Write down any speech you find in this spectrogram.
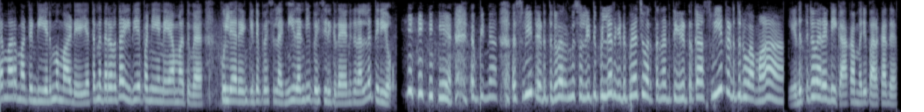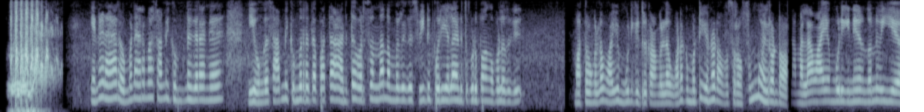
ஏமாற மாட்டேன்டி எரும மாடு. எத்தனை தடவை தான் இதே பண்ணி என்னை ஏமாத்துவேன் புள்ளியார் என்கிட்ட பேசல நீ தண்டி பேசியிருக்கிற. எனக்கு நல்லா தெரியும். பின்ன ஸ்வீட் எடுத்துட்டு வரேன்னு சொல்லிட்டு பிள்ளையார்கிட்ட பேச்சுவார்த்தை நடத்திக்கிட்டு இருக்கா? ஸ்வீட் எடுத்துட்டு வாமா எடுத்துட்டு வரேன்டி காக்கா மாதிரி பறக்காத. என்னடா ரொம்ப நேரமா சாமி கும்பிட்டுங்கிறாங்க இவங்க சாமி கும்பிட்றத பார்த்தா அடுத்த வருஷம் தான் நம்மளுக்கு ஸ்வீட்டு பொரியெல்லாம் எடுத்து கொடுப்பாங்க போல இருக்கு. மற்றவங்க எல்லாம் வாயை மூடிக்கிட்டு இருக்காங்கல்ல உனக்கு மட்டும் என்னடா அவசரம்? சும்மா இருண்டா நம்ம எல்லாம் வாயை மூடிக்கினே இருந்தோன்னு வைய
